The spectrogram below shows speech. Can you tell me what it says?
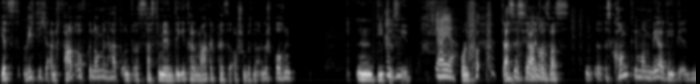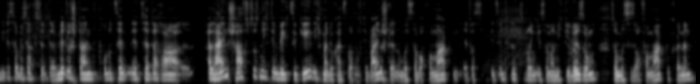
jetzt richtig an Fahrt aufgenommen hat, und das hast du mit dem Digital Marketplace auch schon ein bisschen angesprochen, D2C. Mhm. Ja, ja. Und das ist ja Hammer. etwas, was es kommt immer mehr, die, die, wie du selber sagst, der Mittelstand, Produzenten etc. Allein schaffst du es nicht, den Weg zu gehen. Ich meine, du kannst was auf die Beine stellen und musst aber auch vermarkten. Etwas ins Internet zu bringen, ist ja noch nicht die Lösung, sondern musst es auch vermarkten können.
